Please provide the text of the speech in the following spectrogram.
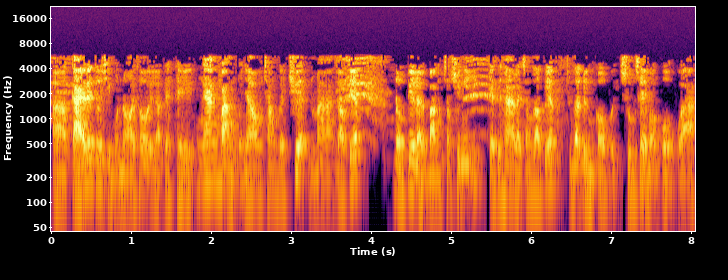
À, cái đây tôi chỉ muốn nói thôi là cái thế ngang bằng của nhau trong cái chuyện mà giao tiếp đầu tiên là bằng trong suy nghĩ cái thứ hai là trong giao tiếp. Chúng ta đừng có xuống sẻ vọng cổ quá.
